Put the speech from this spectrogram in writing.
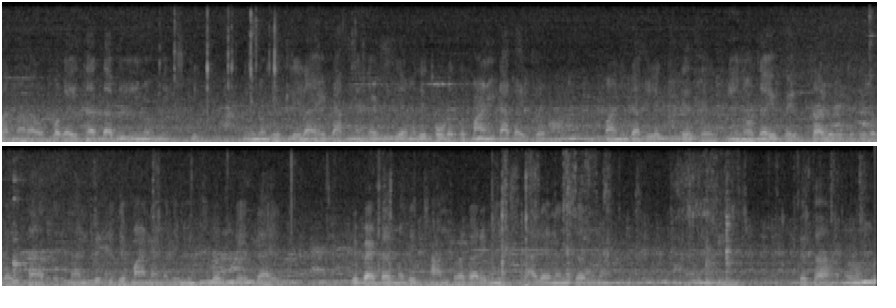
भरणार आहोत. बघा इथे आता मी इनो मिक्स के इनो घेतलेलं आहे टाकण्यासाठी. यामध्ये थोडंसं पाणी टाकायचं. पाणी टाकलं की त्याचं इनोचा इफेक्ट चालू होतो. हे बघा इथं असं छानपैकी ते पाण्यामध्ये मिक्स करून घ्यायचं आहे. ते बॅटरमध्ये छान प्रकारे मिक्स झाल्यानंतर त्याचा रंग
